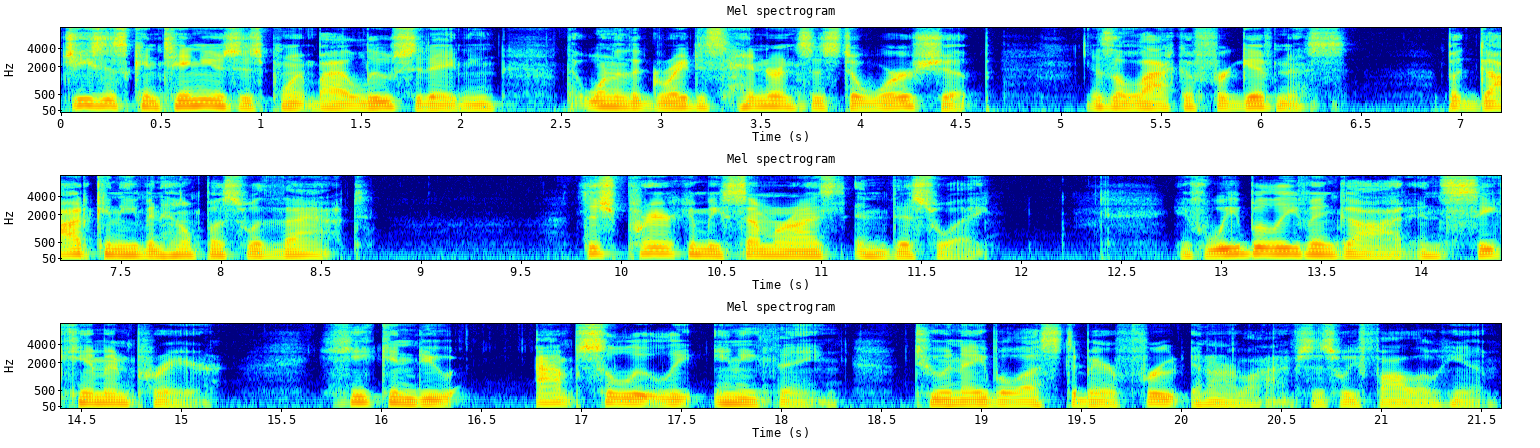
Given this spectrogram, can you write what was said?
Jesus continues his point by elucidating that one of the greatest hindrances to worship is a lack of forgiveness, but God can even help us with that. This prayer can be summarized in this way If we believe in God and seek Him in prayer, He can do absolutely anything to enable us to bear fruit in our lives as we follow Him.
